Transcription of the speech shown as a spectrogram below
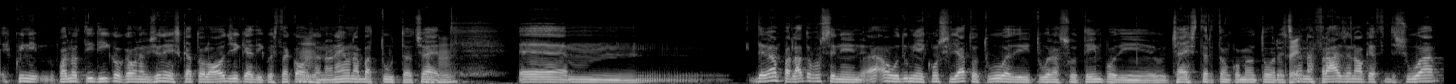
e quindi quando ti dico che ho una visione escatologica di questa cosa Mm. non è una battuta cioè Mhm. ehm, ne abbiamo parlato forse, ne, oh, tu mi hai consigliato tu addirittura a suo tempo di Chesterton come autore, sì. c'è una frase no, che è sua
